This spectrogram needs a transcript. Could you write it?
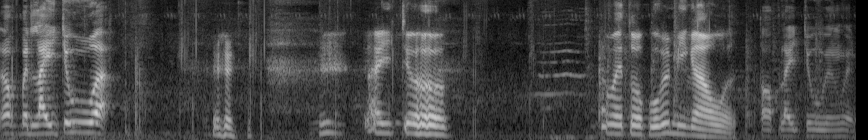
ต้องเป็นไลจูอะไอ้จูทำไมตัวกูไม่มีเงาอะตอบไลจูยังเพื่อน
